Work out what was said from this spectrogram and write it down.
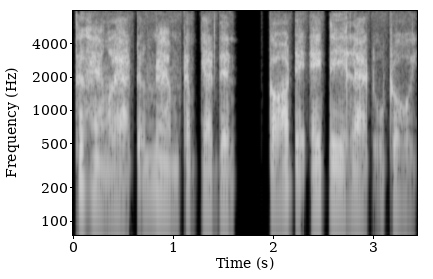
Thư hàng là trưởng nam trong gia đình, có để ấy đi là đủ rồi.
